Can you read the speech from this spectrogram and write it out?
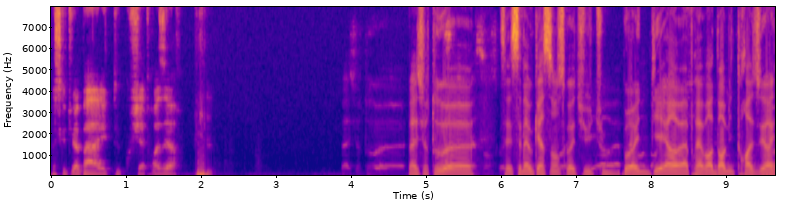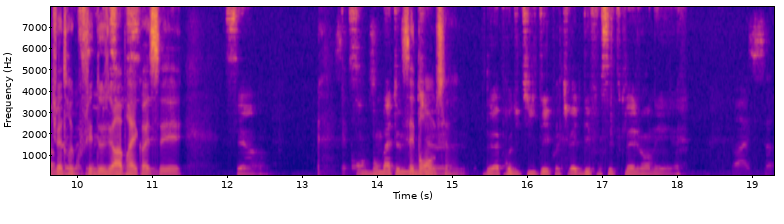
Parce que tu vas pas aller te coucher à 3h. Bah, surtout. Euh, Bah, surtout, euh, ça n'a aucun sens quoi. Tu, tu bois une bière euh, après avoir dormi 3 heures et tu vas te recoucher ça n'a 2 aucun heures après quoi. c'est- C'est. C'est un, C'est c'est une bon. bombe atomique C'est euh, de la productivité, quoi. Tu vas être défoncé toute la journée. Ouais, c'est ça.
